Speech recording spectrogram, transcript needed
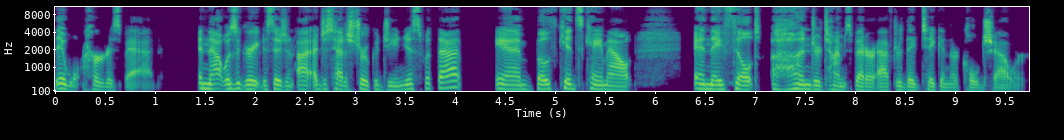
it won't hurt as bad. And that was a great decision. I, I just had a stroke of genius with that. And both kids came out and they felt a hundred times better after they'd taken their cold shower.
